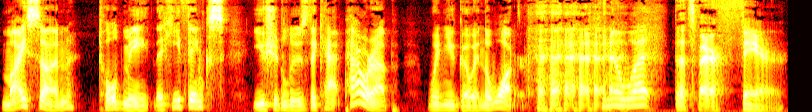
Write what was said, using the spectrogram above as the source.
My son told me that he thinks you should lose the cat power up when you go in the water. you know what? That's fair. Fair.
